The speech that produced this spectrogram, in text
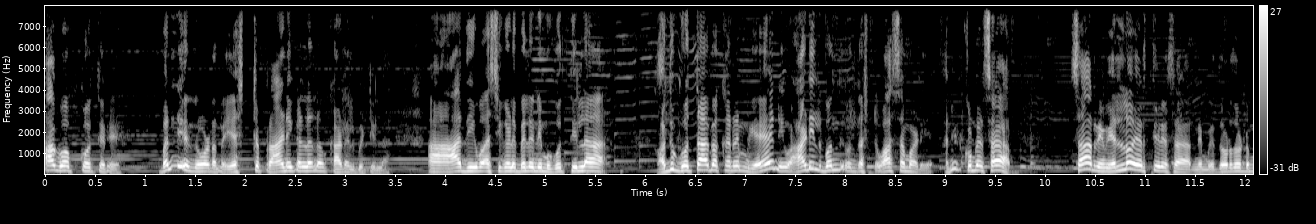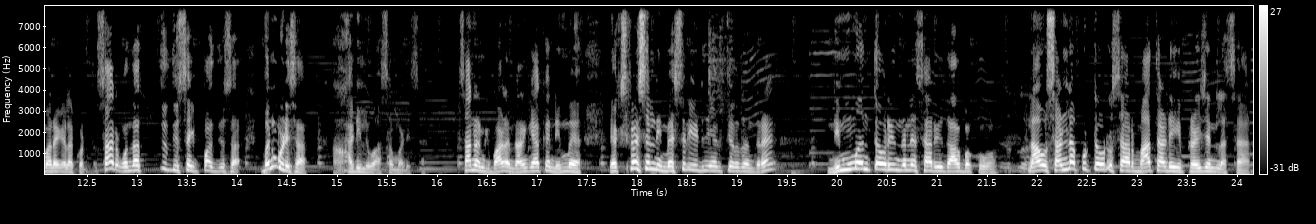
ಆಗ ಒಪ್ಕೋತೀರಿ. ಬನ್ನಿ ನೋಡೋಣ, ಎಷ್ಟು ಪ್ರಾಣಿಗಳನ್ನ ನಾವು ಕಾಡಲ್ಲಿ ಬಿಟ್ಟಿಲ್ಲ. ಆ ಆದಿವಾಸಿಗಳ ಬೆಲೆ ನಿಮಗೆ ಗೊತ್ತಿಲ್ಲ. ಅದು ಗೊತ್ತಾಗಬೇಕಾದ್ರೆ ನಿಮಗೆ ನೀವು ಆಡಿಲಿ ಬಂದು ಒಂದಷ್ಟು ವಾಸ ಮಾಡಿ. ಅನಿಟ್ಕೊಂಡ್ರೆ ಸರ್. ಸರ್ ನೀವು ಎಲ್ಲೋ ಇರ್ತೀರಿ ಸರ್ ನಿಮಗೆ ದೊಡ್ಡ ದೊಡ್ಡ ಮನೆಗೆಲ್ಲ ಕೊಟ್ಟು ಸರ್ ಒಂದು ಹತ್ತು ದಿವಸ, ಇಪ್ಪತ್ತು ದಿವಸ ಬಂದ್ಬಿಡಿ ಸರ್ ಆಡಿಲಿ ವಾಸ ಮಾಡಿ ಸರ್ ಸರ್ ನನಗೆ ಭಾಳ ನನಗೆ ಯಾಕೆ ನಿಮ್ಮ ಎಕ್ಸ್ಪೆಷಲ್ ನಿಮ್ಮ ಹೆಸರು ಹಿಡಿದು ಹೇಳ್ತಿರೋದಂದ್ರೆ ನಿಮ್ಮಂಥವರಿಂದಲೇ ಸರ್ ಇದಾಗಬೇಕು. ನಾವು ಸಣ್ಣ ಪುಟ್ಟವರು ಸರ್ ಮಾತಾಡಿ ಪ್ರಯೋಜನ ಇಲ್ಲ ಸರ್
